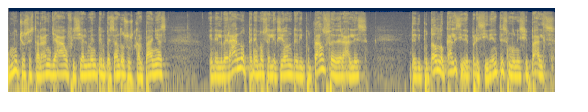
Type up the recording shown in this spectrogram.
muchos estarán ya oficialmente empezando sus campañas. En el verano tenemos elección de diputados federales, de diputados locales y de presidentes municipales.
